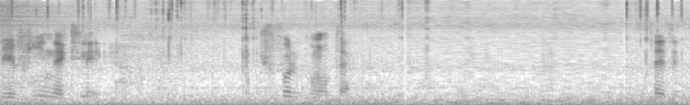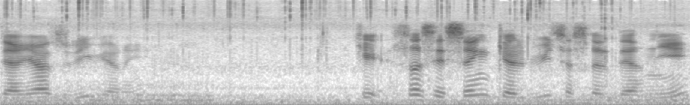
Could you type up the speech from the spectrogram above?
J'ai pris une clé. Je suis full content. Peut-être derrière du livre, y'a rien. Ok, ça c'est signe que lui, ça serait le dernier.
